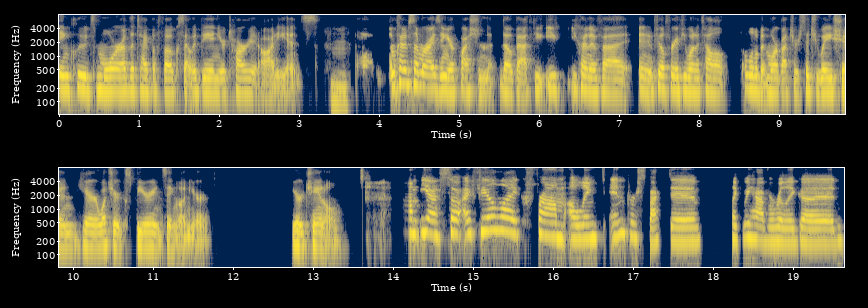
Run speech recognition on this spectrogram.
includes more of the type of folks that would be in your target audience? Um, I'm kind of summarizing your question though, Beth. You you, you kind of uh, and feel free if you want to tell a little bit more about your situation here, what you're experiencing on your your channel. Um, yeah, so I feel like from a LinkedIn perspective, like we have a really good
